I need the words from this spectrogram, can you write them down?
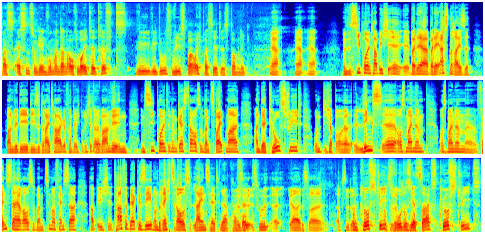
was essen zu gehen, wo man dann auch Leute trifft, wie, wie du, wie es bei euch passiert ist, Dominik. Ja, ja, ja. Und in Seapoint habe ich äh, bei, der, bei der ersten Reise waren wir die, diese drei Tage, von der ich berichtet habe, ja. waren wir in, in Seapoint in einem Guesthouse und beim zweiten Mal an der Clove Street und ich habe äh, links äh, aus meinem, aus meinem äh, Fenster heraus, aus meinem Zimmerfenster, habe ich Tafelberg gesehen und rechts raus Lions Head. Ja, also perfekt. Also, wurde, äh, ja, das war absolut. Und Clove Street, wo du es jetzt sagst, Clove Street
